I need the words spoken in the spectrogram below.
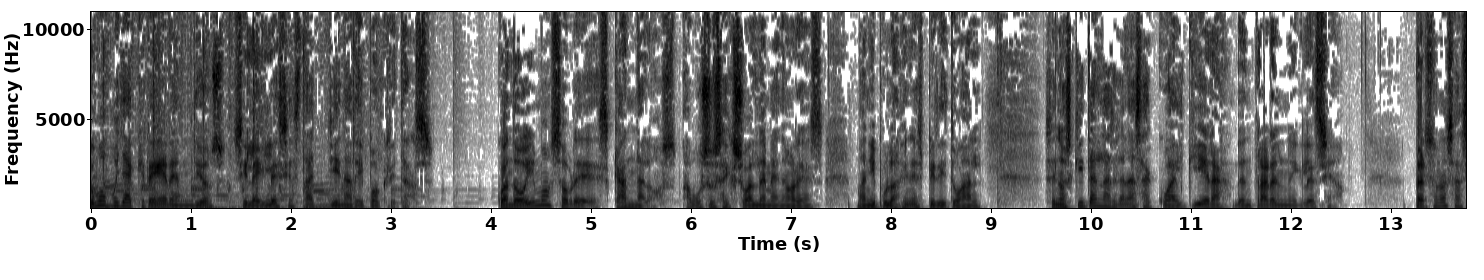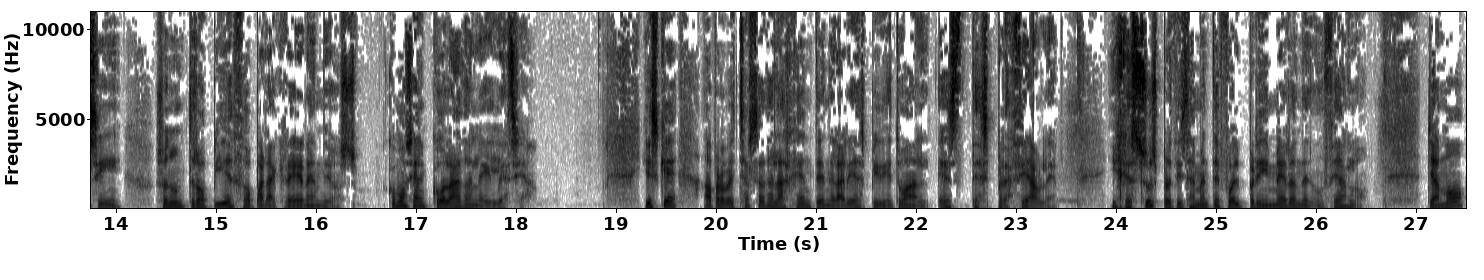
¿Cómo voy a creer en Dios si la iglesia está llena de hipócritas? Cuando oímos sobre escándalos, abuso sexual de menores, manipulación espiritual, se nos quitan las ganas a cualquiera de entrar en una iglesia. Personas así son un tropiezo para creer en Dios. ¿Cómo se han colado en la iglesia? Y es que aprovecharse de la gente en el área espiritual es despreciable. Y Jesús precisamente fue el primero en denunciarlo. Llamó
